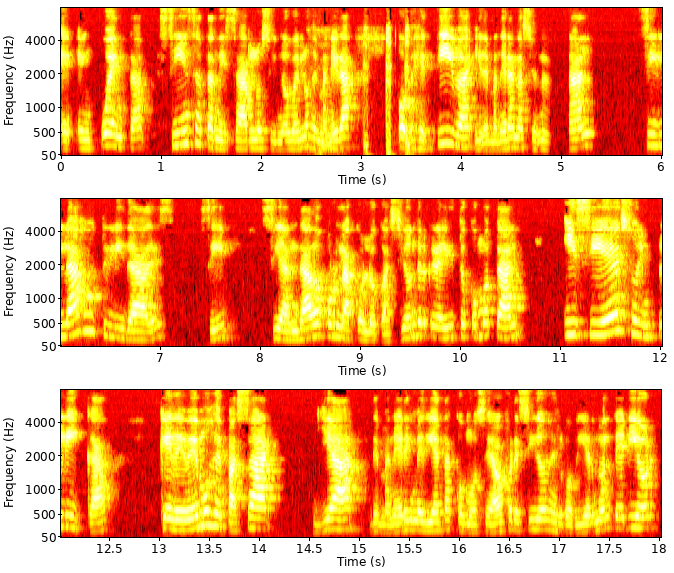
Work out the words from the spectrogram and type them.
en, cuenta, sin satanizarlos, sino verlos de manera objetiva y de manera nacional, si las utilidades, ¿sí? si han dado por la colocación del crédito como tal, y si eso implica que debemos de pasar ya de manera inmediata, como se ha ofrecido desde el gobierno anterior,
